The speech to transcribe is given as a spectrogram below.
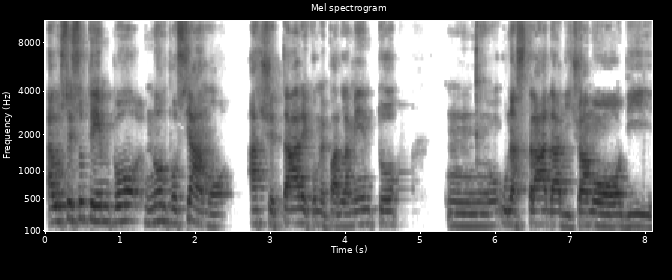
Allo stesso tempo non possiamo accettare come Parlamento mh, mm, una strada, diciamo, di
